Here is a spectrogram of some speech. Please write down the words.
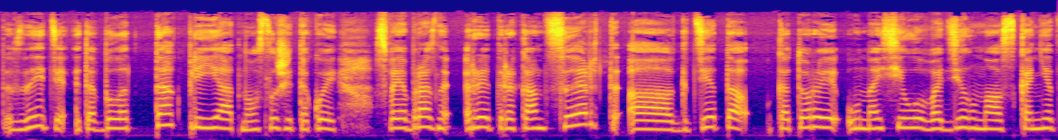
Знаете, это было так приятно услышать такой своеобразный ретро-концерт, э, где-то, который уносил, уводил нас конец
